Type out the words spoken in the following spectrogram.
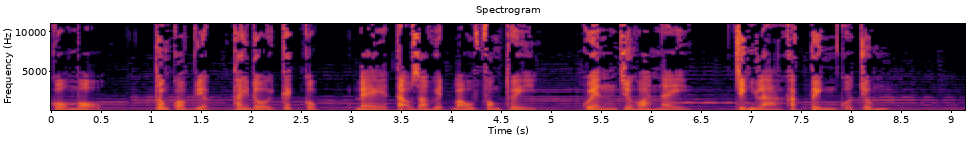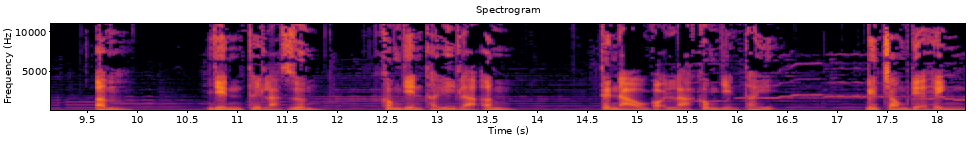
cổ mộ, thông qua việc thay đổi cách cục để tạo ra huyệt báu phong thủy, quyền chữ hóa này chính là khắc tinh của chúng. Âm nhìn thấy là dương, không nhìn thấy là âm. Thế nào gọi là không nhìn thấy? Bên trong địa hình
